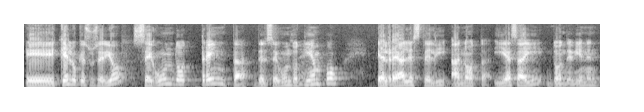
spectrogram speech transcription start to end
Eh, ¿Qué es lo que sucedió? Segundo 30 del segundo tiempo, el Real Estelí anota. Y es ahí donde vienen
